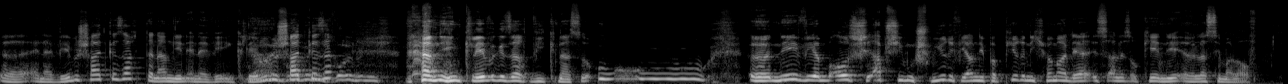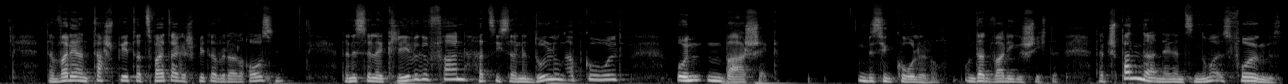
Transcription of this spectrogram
äh, NRW Bescheid gesagt, dann haben die in NRW in Kleve Nein, Bescheid gesagt. Dann haben die in Kleve gesagt, wie Knasse. Uh, uh, uh, uh, nee, wir haben Aus Abschiebung schwierig, wir haben die Papiere nicht, hör mal, der ist alles okay, nee, äh, lass den mal laufen. Dann war der einen Tag später, zwei Tage später wieder draußen. Dann ist er in der Kleve gefahren, hat sich seine Duldung abgeholt und einen Barscheck. Ein bisschen Kohle noch. Und das war die Geschichte. Das Spannende an der ganzen Nummer ist folgendes.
